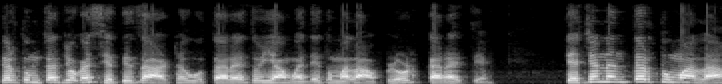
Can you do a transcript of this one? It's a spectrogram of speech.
तर तुमचा जो काही शेतीचा आठव उतारा आहे तो यामध्ये तुम्हाला अपलोड करायचे. त्याच्यानंतर तुम्हाला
